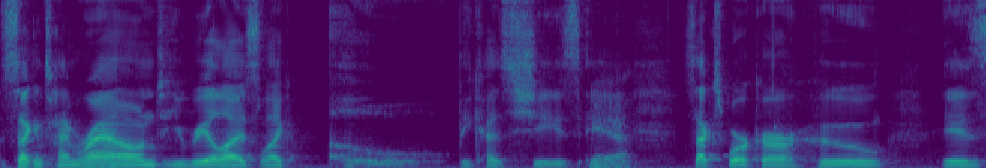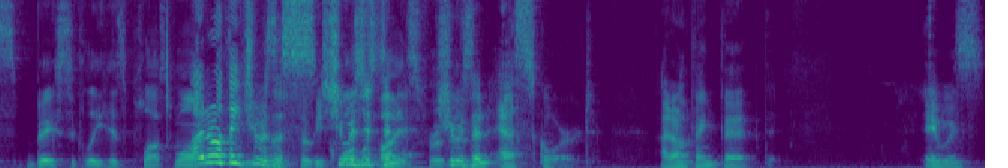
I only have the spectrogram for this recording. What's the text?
Second time around you realize like oh because she's a Yeah. sex worker who is basically his plus one I don't think she was know, a. so he she was just an. She the- was an escort. I don't think that it was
